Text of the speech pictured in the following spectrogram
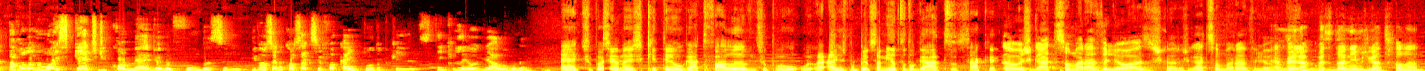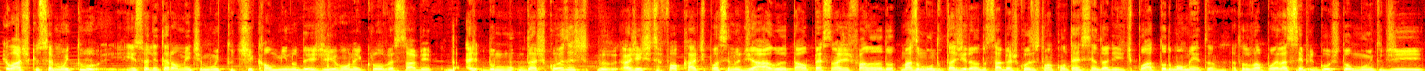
tá rolando um maior sketch de comédia no fundo, assim, e você não consegue se focar em tudo porque você tem que ler o diálogo, né? É, tipo, as cenas que tem o gato falando, tipo, o, a- o pensamento do gato, saca? Não, os gatos são maravilhosos, cara. Os gatos são maravilhosos. É a melhor coisa do anime de gato falando. Eu acho que isso é muito. Isso é literalmente muito Ticalmino desde Rony Clover, sabe? Da- do- das coisas. tipo, A gente se focar, tipo assim, no diálogo e tal, o personagem falando, mas o mundo tá girando, sabe? As coisas estão acontecendo ali, tipo, a todo momento. A todo vapor. Ela sempre gostou muito de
